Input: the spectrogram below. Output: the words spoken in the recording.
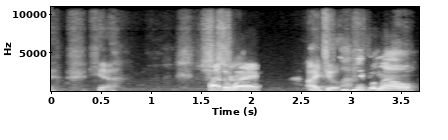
yeah. By the way, I do. people know.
